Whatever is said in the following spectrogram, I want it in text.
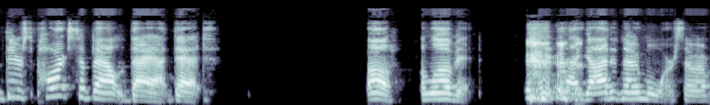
there's parts about that that oh I love it. And, and I got to know more. So I'm,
